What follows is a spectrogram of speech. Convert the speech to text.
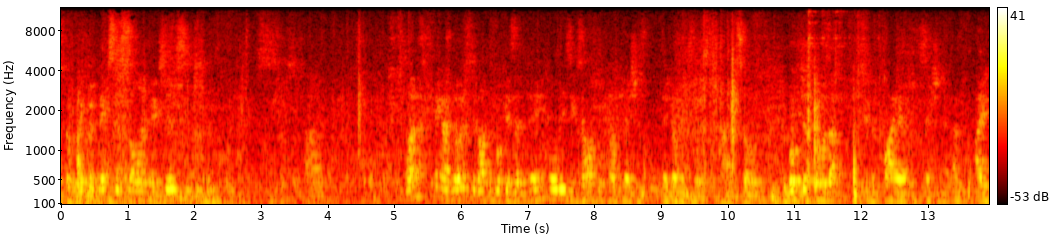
so liquid mixes, solid mixes. Um, one thing I've noticed about the book is that all these example calculations, they don't exist. Um, so the book just goes up to the prior section. Um, I,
